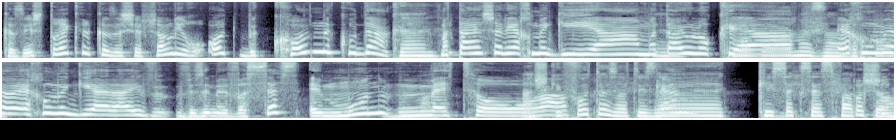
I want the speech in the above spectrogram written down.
כזה, יש טרקר כזה שאפשר לראות בכל נקודה. כן. מתי השליח מגיע, מתי הוא לוקח, באמזון, איך הוא, נכון. איך הוא מגיע אליי, וזה מבסס אמון מטורף. השקיפות הזאת זה key success factor פשוט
